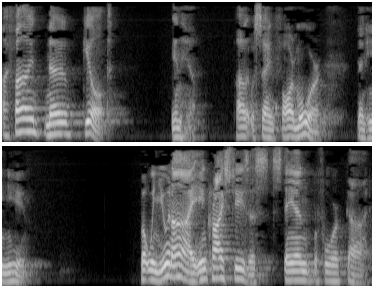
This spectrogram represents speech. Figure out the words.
I find no guilt in him. Pilate was saying far more than he knew. But when you and I, in Christ Jesus, stand before God,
